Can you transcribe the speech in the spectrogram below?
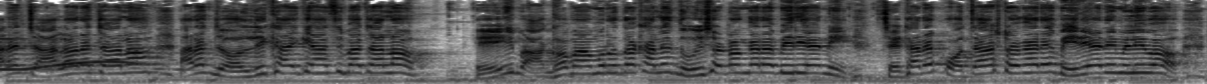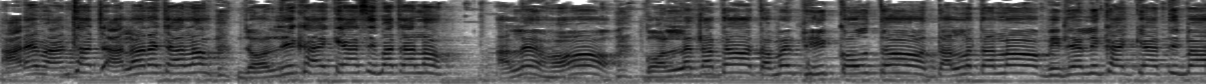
ଆରେ ଚାଲ ରେ ଚାଲ ଆରେ ଜଲ୍ଦି ଖାଇକି ଆସିବା ଚାଲ ଏଇ ବାଘ ମାମୁର ତ ଖାଲି ଦୁଇଶହ ଟଙ୍କାର ବିରିୟାନୀ ସେଠାରେ ପଚାଶ ଟଙ୍କାରେ ବିରିୟାନୀ ମିଳିବ ଆରେ ବାଂଛା ଚାଲ ରେ ଚାଲ ଜଲ୍ଦି ଖାଇକି ଆସିବା ଚାଲ ଆଲେ ହଁ ଗଲେ ଦାଦା ତମେ ଠିକ କହୁଛ ଚାଲ ଚାଲ ବିରିୟାନୀ ଖାଇକି ଆସିବା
